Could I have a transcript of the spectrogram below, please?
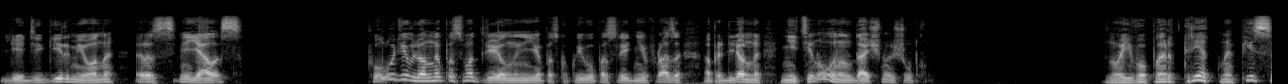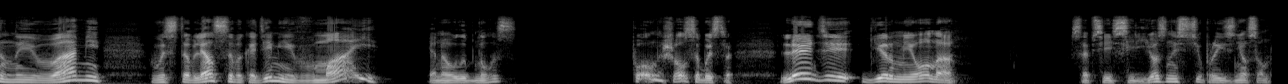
Леди Гермиона рассмеялась. Пол удивленно посмотрел на нее, поскольку его последняя фраза определенно не тянула на удачную шутку. — Но его портрет, написанный вами, выставлялся в Академии в мае, и она улыбнулась. Пол нашелся быстро. — Леди Гермиона! — со всей серьезностью произнес он.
